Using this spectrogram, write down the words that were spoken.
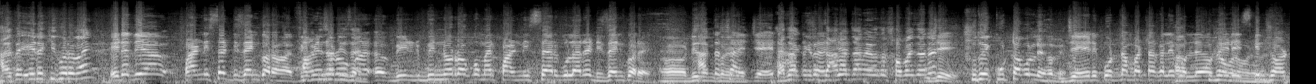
আচ্ছা এটা কি করে ভাই? এটা দিয়ে ফার্নিচার ডিজাইন করা হয়। বিভিন্ন রকমের- বিভিন্ন রকমের ফার্নিচার গুলারে ডিজাইন করে। আচ্ছা, সবাই জানে? শুধু এই কোডটা বললে হবে? যে এর কোড নাম্বারটা খালি বললে হ্যাঁ, হবে। এটা স্ক্রিনশট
